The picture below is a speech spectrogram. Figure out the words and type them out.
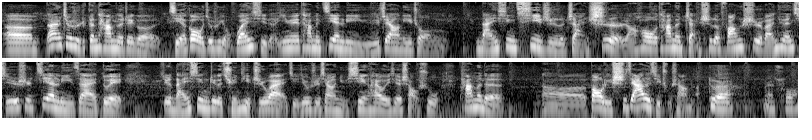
呃，当然就是跟他们的这个结构就是有关系的，因为他们建立于这样的一种男性气质的展示，然后他们展示的方式完全其实是建立在对这个男性这个群体之外，也就是像女性还有一些少数他们的呃暴力施加的基础上的。对，没错。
